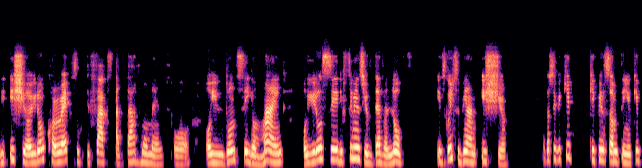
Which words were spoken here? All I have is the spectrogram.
the issue, or you don't correct the facts at that moment, or or you don't say your mind, or you don't say the feelings you've developed. It's going to be an issue because if you keep keeping something, you keep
